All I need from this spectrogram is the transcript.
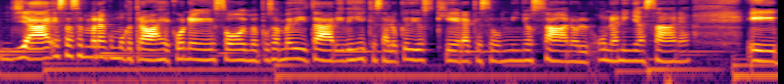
ya esta semana como que trabajé con eso y me puse a meditar y dije que sea lo que Dios quiera, que sea un niño sano, una niña sana. Y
